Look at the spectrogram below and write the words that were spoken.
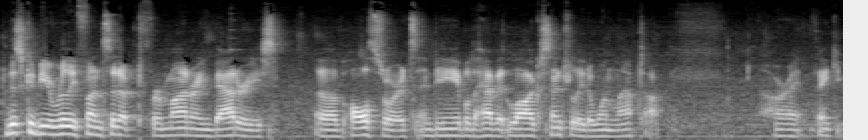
this could be a really fun setup for monitoring batteries of all sorts and being able to have it log centrally to one laptop. All right, thank you.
